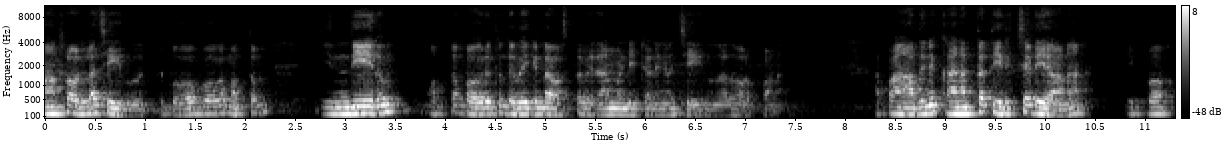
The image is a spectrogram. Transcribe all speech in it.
മാത്രമല്ല ചെയ്യുന്നത്. ഇത് പോകെ പോകെ മൊത്തം ഇന്ത്യയിലും മൊത്തം പൗരത്വം തെളിയിക്കേണ്ട അവസ്ഥ വരാൻ വേണ്ടിയിട്ടാണ് ഇങ്ങനെ ചെയ്യുന്നത് അത് ഉറപ്പാണ്. അപ്പം അതിന് കനത്ത തിരിച്ചടിയാണ് ഇപ്പോൾ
